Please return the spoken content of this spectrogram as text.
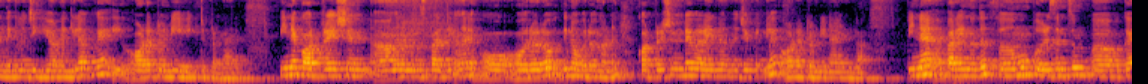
എന്തെങ്കിലും ചെയ്യുകയാണെങ്കിലൊക്കെ ഈ ഓർഡർ ട്വന്റി എയ്റ്റ് പ്രകാരം. പിന്നെ കോർപ്പറേഷൻ അങ്ങനെ മുനിസിപ്പാലിറ്റി ഓരോരോ ഇതിന് ഓരോന്നാണ് കോർപ്പറേഷന്റെ പറയുന്നതെന്ന് വെച്ചിട്ടുണ്ടെങ്കിൽ ഓർഡർ ട്വന്റി നയനിലാണ് പിന്നെ പറയുന്നത് ഫേമും പേഴ്സൺസും ഒക്കെ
